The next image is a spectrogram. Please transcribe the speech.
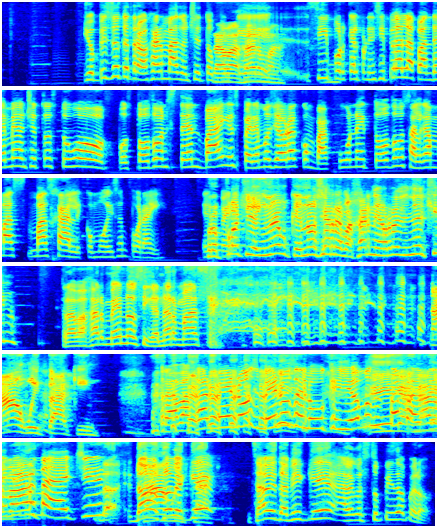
Yo pienso que trabajar más, Don Cheto. Trabajar porque, más. Sí, porque al principio de la pandemia, Don Cheto estuvo pues todo en stand-by. Esperemos ya ahora con vacuna y todo salga más, más jale, como dicen por ahí. Propósito de año nuevo que no sea rebajar ni ahorrar dinero, chino. Trabajar menos y ganar más. No, Witaki. Trabajar menos, menos de lo que llevamos Y esta ganar pandemia, más. no manches. No, no, Ah, ¿sabe güey, qué? ¿Sabe también qué? Algo estúpido, pero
